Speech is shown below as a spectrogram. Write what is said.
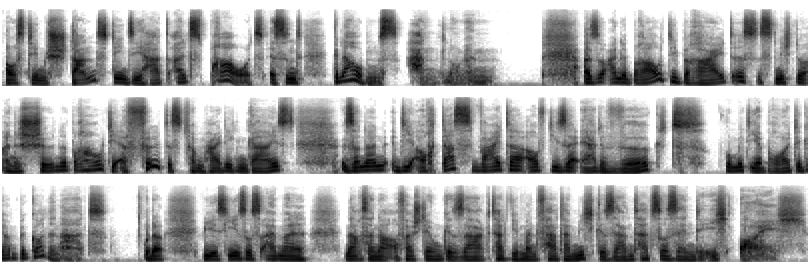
aus dem Stand, den sie hat als Braut. Es sind Glaubenshandlungen. Also eine Braut, die bereit ist, ist nicht nur eine schöne Braut, die erfüllt ist vom Heiligen Geist, sondern die auch das weiter auf dieser Erde wirkt, womit ihr Bräutigam begonnen hat. Oder wie es Jesus einmal nach seiner Auferstehung gesagt hat, wie mein Vater mich gesandt hat, so sende ich euch.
